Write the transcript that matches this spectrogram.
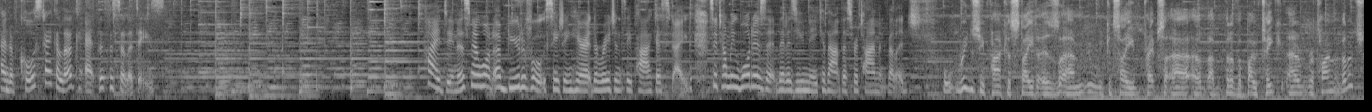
and of course take a look at the facilities. Hi Dennis, now what a beautiful setting here at the Regency Park Estate. So tell me what is it that is unique about this retirement village? Well, Regency Park Estate is, um, we could say, perhaps a, a, a bit of a boutique uh, retirement village.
